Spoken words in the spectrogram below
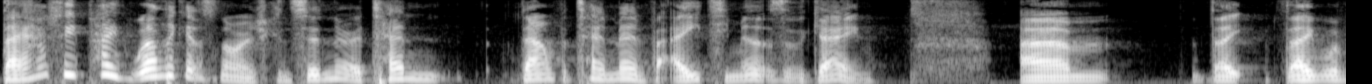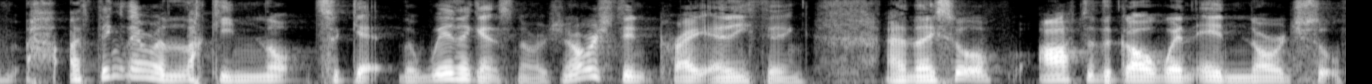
they actually played well against Norwich, considering they were ten down for ten men for eighty minutes of the game. Um, they they were, I think they were unlucky not to get the win against Norwich. Norwich didn't create anything, and they sort of after the goal went in, Norwich sort of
